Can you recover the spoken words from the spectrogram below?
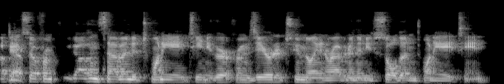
Okay, yep. so from 2007 to 2018, you grew it from zero to two million in revenue, and then you sold it in 2018.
